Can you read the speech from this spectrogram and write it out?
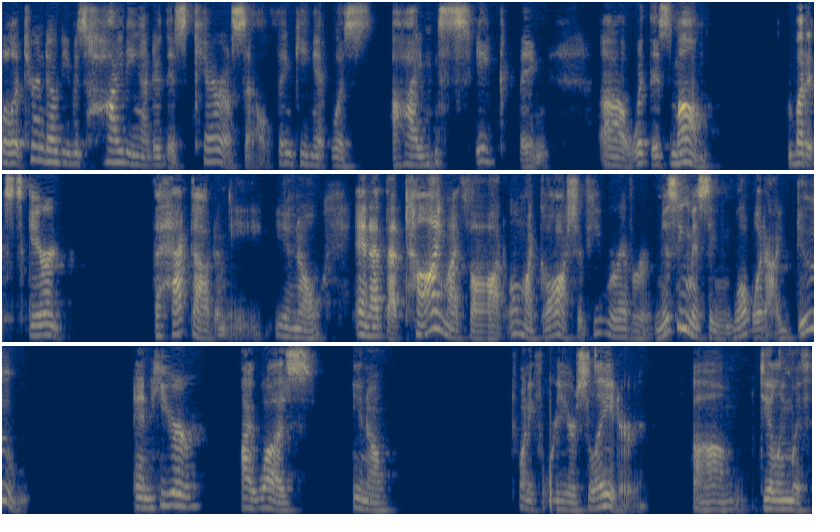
well it turned out he was hiding under this carousel thinking it was a hide and seek thing uh, with his mom but it scared the heck out of me, you know. And at that time, I thought, oh my gosh, if he were ever missing, missing, what would I do? And here I was, you know, 24 years later, um, dealing with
